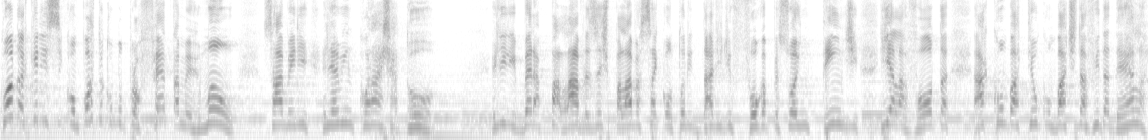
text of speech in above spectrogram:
quando aquele se comporta como profeta, meu irmão, sabe, ele, ele é um encorajador ele libera palavras, as palavras saem com autoridade de fogo, a pessoa entende e ela volta a combater o combate da vida dela.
